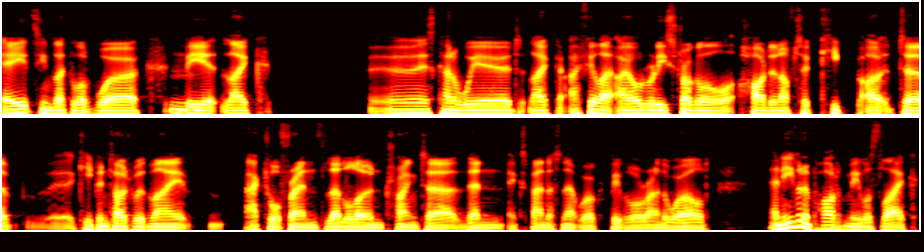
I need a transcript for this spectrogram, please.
a it seems like a lot of work. Mm. B it like uh, it's kind of weird. Like I feel like I already struggle hard enough to keep uh, to uh, keep in touch with my actual friends, let alone trying to then expand this network for people around the world. And even a part of me was like,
